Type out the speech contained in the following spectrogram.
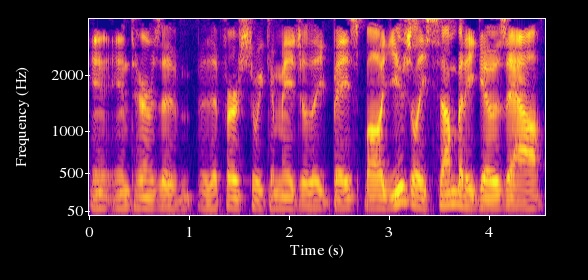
in, in terms of the first week of Major League Baseball. Usually somebody goes out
